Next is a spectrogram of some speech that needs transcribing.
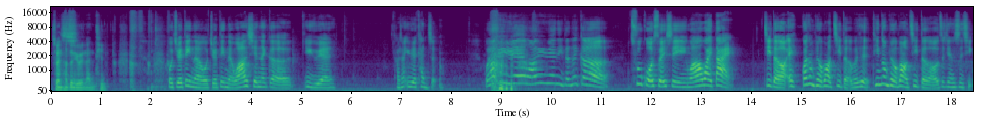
虽然他真的有点难听，我决定了，我决定了，我要先那个预约，好像预约看诊哦。我要预约，我要预约你的那个出国随行，我要外带，记得哦。哎、欸，观众朋友帮我记得，不是听众朋友帮我记得哦，这件事情。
